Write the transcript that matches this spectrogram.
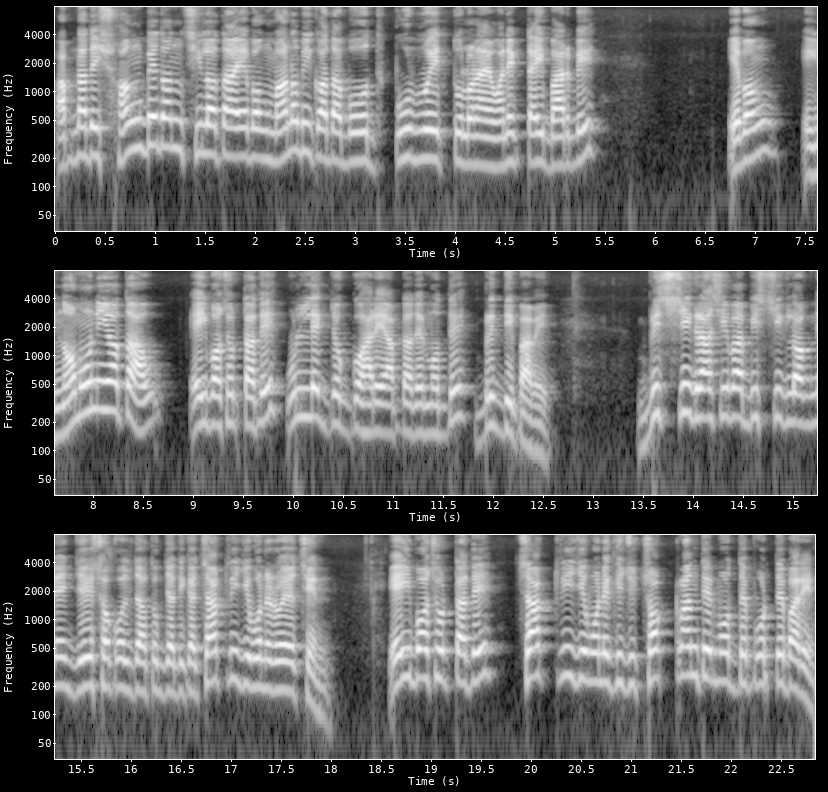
আপনাদের সংবেদনশীলতা এবং মানবিকতা বোধ পূর্বের তুলনায় অনেকটাই বাড়বে এবং এই নমনীয়তাও এই বছরটাতে উল্লেখযোগ্য হারে আপনাদের মধ্যে বৃদ্ধি পাবে। বৃশ্চিক রাশি বা বৃশ্চিক লগ্নে যে সকল জাতক জাতিকা চাকরি জীবনে রয়েছেন, এই বছরটাতে চাকরি জীবনে কিছু চক্রান্তের মধ্যে পড়তে পারেন।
